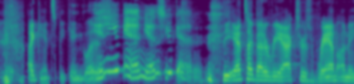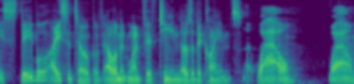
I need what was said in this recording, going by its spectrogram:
i can't speak english you can. Yes, you can. The antimatter reactors ran on a stable isotope of element 115. Those are the claims. wow, wow.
